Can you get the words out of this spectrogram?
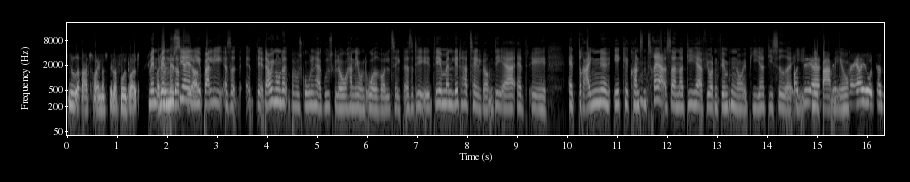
smider bare trøjen og spiller fodbold. Men, og det er men nu siger jeg lige, bare lige, altså, det, der er jo ikke nogen der på skolen her, gudskelov, har nævnt ordet voldtægt. Altså det, det, man lidt har talt om, det er, at, øh, at drengene ikke kan koncentrere sig, når de her 14-15-årige piger, de sidder Og i, det med er bare mave. desværre jo den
